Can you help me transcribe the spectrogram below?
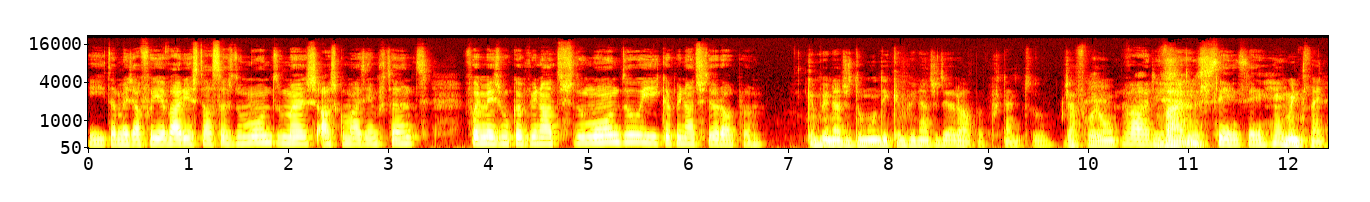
E também já fui a várias taças do mundo, mas acho que o mais importante foi mesmo campeonatos do mundo e campeonatos da Europa. Campeonatos do mundo e campeonatos da Europa, portanto já foram vários. vários. Sim, sim. Muito bem.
